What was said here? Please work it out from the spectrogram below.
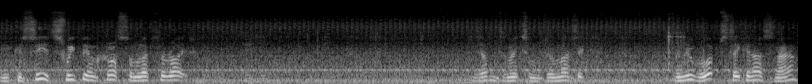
You can see it sweeping across from left to right. He's having to make some dramatic manoeuvre. Whoops, taking us now.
